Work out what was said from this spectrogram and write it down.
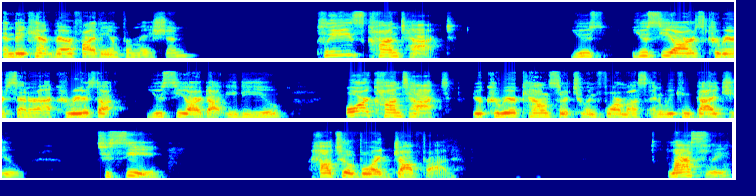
and they can't verify the information, please contact UCR's Career Center at careers.ucr.edu or contact your career counselor to inform us and we can guide you to see how to avoid job fraud. Lastly,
